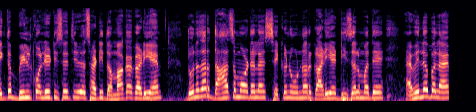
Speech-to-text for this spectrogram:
एकदम बिल्ड क्वालिटीसाठी धमाका गाडी आहे. दोन हजार दहाचं मॉडेल आहे. सेकंड ओनर गाडी आहे. डिझेलमध्ये अवेलेबल आहे.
